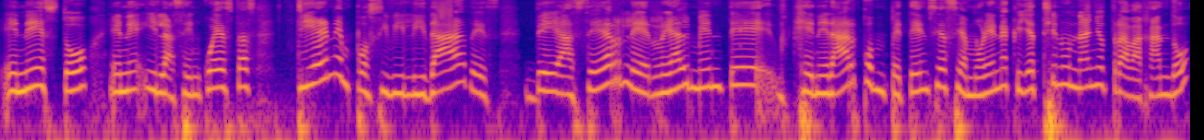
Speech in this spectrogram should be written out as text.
en esto en, e, y las encuestas, tienen posibilidades de hacerle realmente generar competencia hacia Morena, que ya tiene un año trabajando?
